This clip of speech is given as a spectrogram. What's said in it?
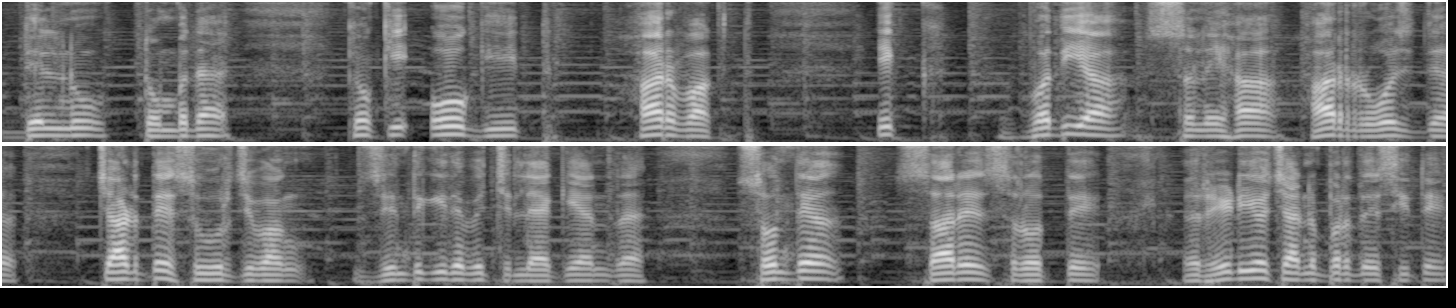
ਦਿਲ ਨੂੰ ਟੁੰਬਦਾ ਕਿਉਂਕਿ ਉਹ ਗੀਤ ਹਰ ਵਕਤ ਇੱਕ ਵਧੀਆ ਸੁਨੇਹਾ ਹਰ ਰੋਜ਼ ਦੇ ਚੜ੍ਹਦੇ ਸੂਰਜ ਵਾਂਗ ਜ਼ਿੰਦਗੀ ਦੇ ਵਿੱਚ ਲੈ ਕੇ ਆਉਂਦਾ ਸੁਣਦੇ ਹਾਂ ਸਾਰੇ ਸਰੋਤੇ ਰੇਡੀਓ ਚੰਨ ਪਰਦੇਸੀ ਤੇ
